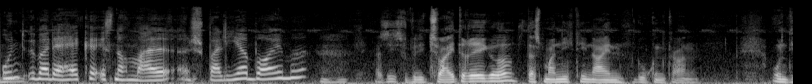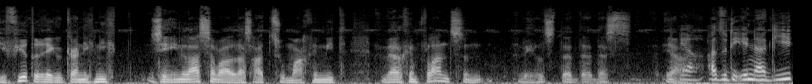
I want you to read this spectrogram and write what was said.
Und über der Hecke ist nochmal Spalierbäume. Das ist für die zweite Regel, dass man nicht hineingucken kann. Und die vierte Regel kann ich nicht sehen lassen, weil das hat zu machen mit welchen Pflanzen willst. Da- da- Das, ja. Ja, also die Energie,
